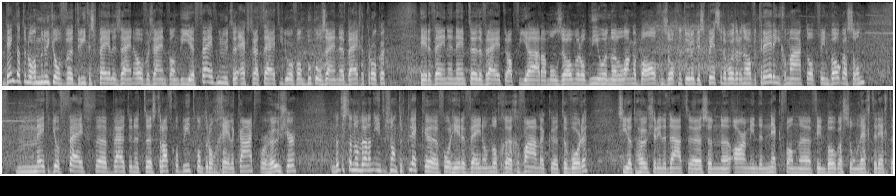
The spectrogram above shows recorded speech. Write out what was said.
Ik denk dat er nog een minuutje of drie te spelen zijn. Over zijn van die vijf minuten extra tijd die door Van Boekel zijn bijgetrokken. Heerenveen neemt de vrije trap. Via Ramon Zomer opnieuw een lange bal gezocht. Natuurlijk de spitsen. Er wordt er een overtreding gemaakt op Finn Bogasson. Metertje of vijf buiten het strafgebied. Komt er nog een gele kaart voor Heuscher. En dat is dan nog wel een interessante plek uh, voor Heerenveen om nog uh, gevaarlijk uh, te worden. Ik zie dat Heuscher inderdaad zijn arm in de nek van Finn Bogasson legt. Terecht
